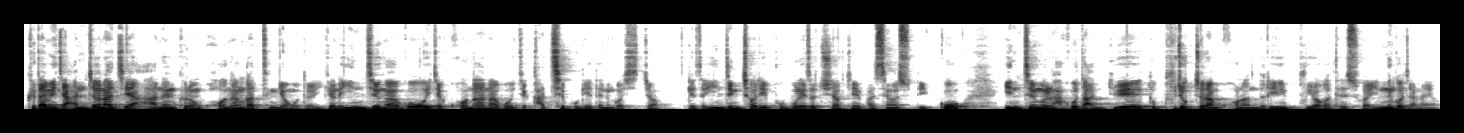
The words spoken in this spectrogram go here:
그 다음에 이제 안전하지 않은 그런 권한 같은 경우들, 이거는 인증하고 이제 권한하고 이제 같이 보게 되는 것이죠. 그래서 인증 처리 부분에서 취약점이 발생할 수도 있고, 인증을 하고 난 뒤에 또 부적절한 권한들이 부여가 될 수가 있는 거잖아요.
